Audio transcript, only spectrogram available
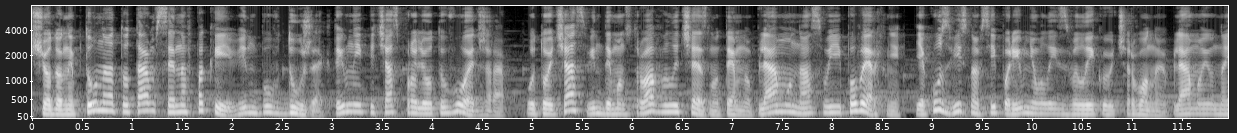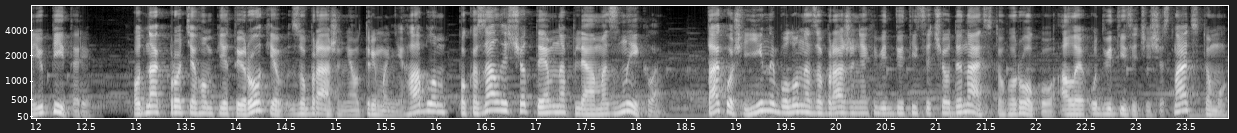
Щодо Нептуна, то там все навпаки, він був дуже активний під час прольоту Вояджера. У той час він демонстрував величезну темну пляму на своїй поверхні, яку, звісно, всі порівнювали із великою червоною плямою на Юпітері. Однак протягом п'яти років зображення, отримані Габлом, показали, що темна пляма зникла. Також її не було на зображеннях від 2011 року, але у 2016-му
